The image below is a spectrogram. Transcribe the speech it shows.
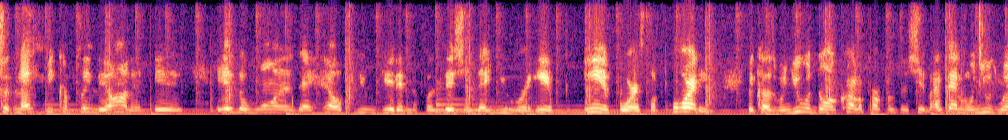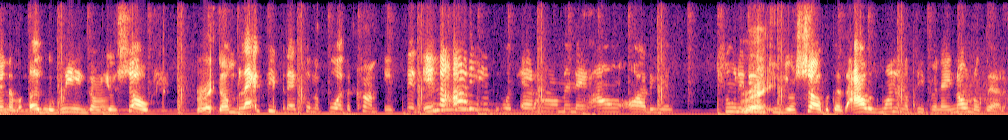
to, let's be completely honest, is is the one that help you get in the position that you were in in for supporting. Because when you were doing color purples and shit like that, and when you was wearing them ugly wigs on your show, Right. them black people that couldn't afford to come and sit in the audience was at home in their own audience tuning Right. into your show because I was one of them people and they know no better.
